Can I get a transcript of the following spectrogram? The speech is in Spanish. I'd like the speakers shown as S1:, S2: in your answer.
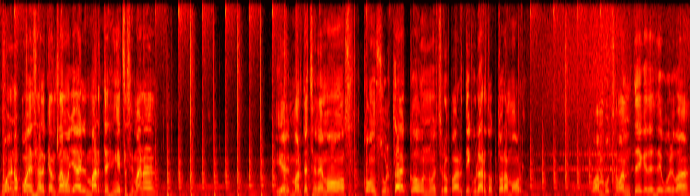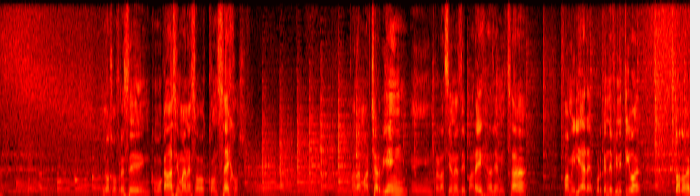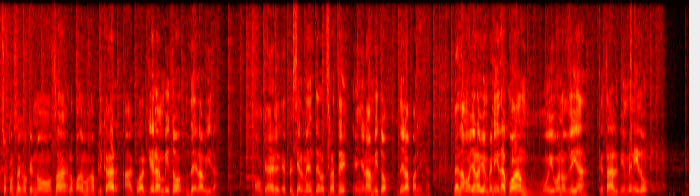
S1: Bueno, pues alcanzamos ya el martes en esta semana. Y el martes tenemos consulta con nuestro particular doctor amor, Juan Bustamante, que desde Huelva nos ofrece como cada semana esos consejos para marchar bien en relaciones de pareja, de amistad, familiares, porque en definitiva todos estos consejos que nos da los podemos aplicar a cualquier ámbito de la vida, aunque él especialmente los trate en el ámbito de la pareja. Le damos ya la bienvenida, Juan. Muy buenos días. ¿Qué tal? Bienvenido.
